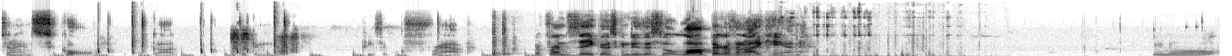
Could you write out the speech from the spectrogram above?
Giant skull. God, freaking piece of crap. My friend Zakos can do this a lot better than I can. You know?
